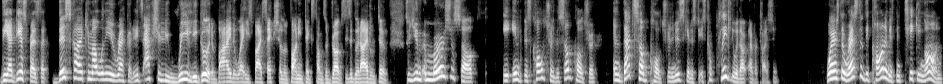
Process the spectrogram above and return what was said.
The idea spreads that this guy came out with a new record. It's actually really good. And by the way, he's bisexual and funny takes tons of drugs. He's a good idol too. So you immerse yourself in this culture, the subculture, and that subculture the music industry is completely without advertising. Whereas the rest of the economy has been ticking on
